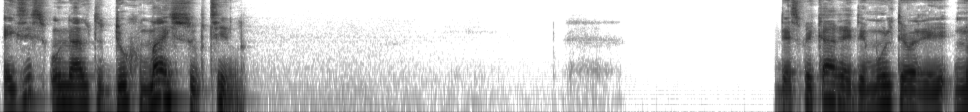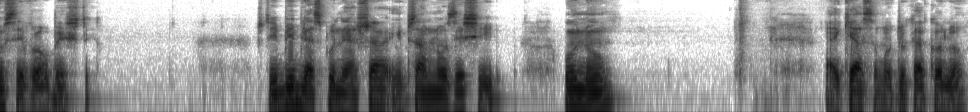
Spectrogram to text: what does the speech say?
există un alt duh mai subtil despre care de multe ori nu se vorbește. Știi, Biblia spune așa în Psalm 91, ai chiar să mă duc acolo,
